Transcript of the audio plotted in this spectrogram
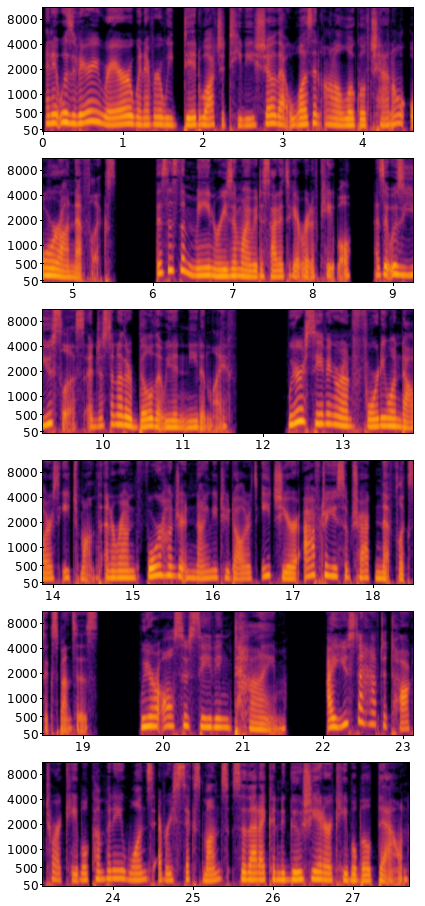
And it was very rare whenever we did watch a TV show that wasn't on a local channel or on Netflix. This is the main reason why we decided to get rid of cable, as it was useless and just another bill that we didn't need in life. We are saving around $41 each month and around $492 each year after you subtract Netflix expenses. We are also saving time. I used to have to talk to our cable company once every six months so that I could negotiate our cable bill down.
